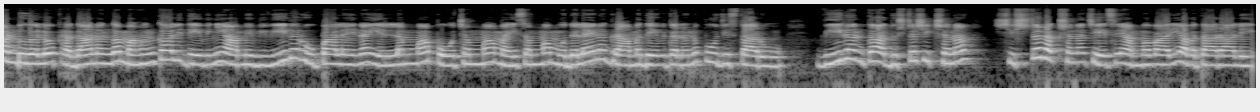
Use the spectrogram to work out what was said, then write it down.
పండుగలో ప్రధానంగా మహంకాళి దేవిని ఆమె వివిధ రూపాలైన ఎల్లమ్మ పోచమ్మ మైసమ్మ మొదలైన గ్రామ దేవతలను పూజిస్తారు. వీరంతా దుష్ట శిక్షణ శిష్ట రక్షణ చేసే అమ్మవారి అవతారాలే.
